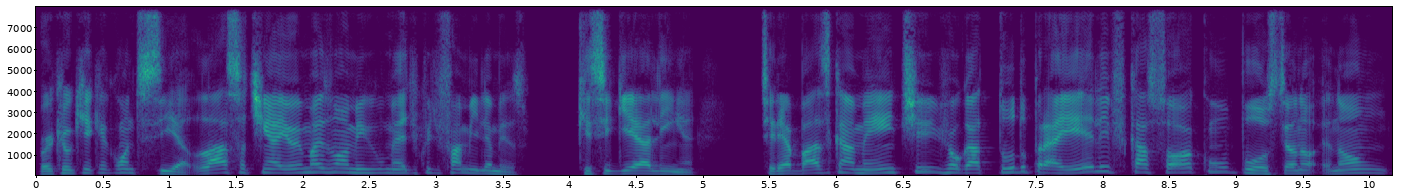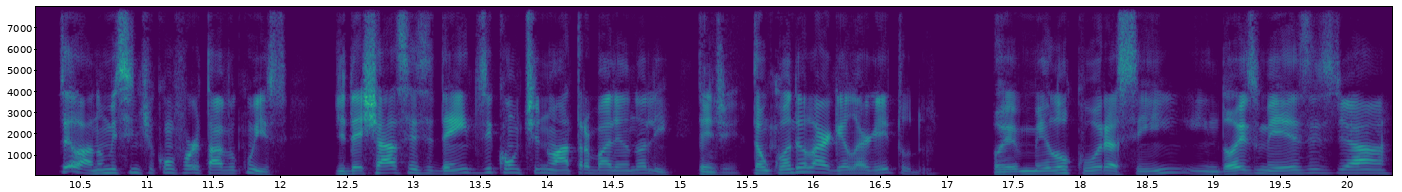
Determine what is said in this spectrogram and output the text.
Porque o que que acontecia? Lá só tinha eu e mais um amigo médico de família mesmo, que seguia a linha. Seria basicamente jogar tudo para ele e ficar só com o posto. Eu não, eu não, sei lá, não me senti confortável com isso. De deixar as residentes e continuar trabalhando ali. Entendi. Então, quando eu larguei, eu larguei tudo. Foi meio loucura, assim. Em dois meses já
